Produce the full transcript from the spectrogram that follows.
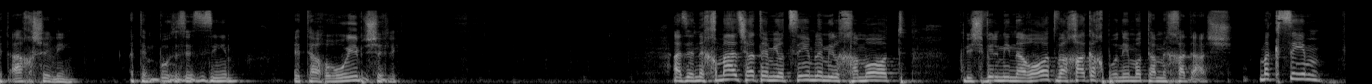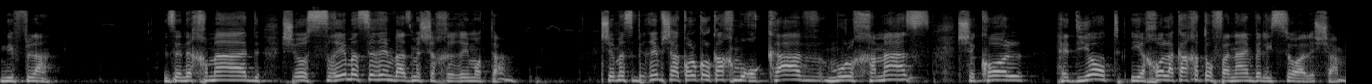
את אח שלי, אתם בוזזים את ההורים שלי. אז זה נחמד שאתם יוצאים למלחמות בשביל מנהרות ואחר כך בונים אותם מחדש. מקסים, נפלא. זה נחמד שאוסרים אסירים ואז משחררים אותם. שמסבירים שהכל כל כך מורכב מול חמאס, שכל הדיוט יכול לקחת אופניים ולנסוע לשם.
